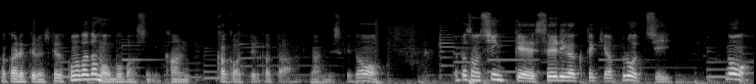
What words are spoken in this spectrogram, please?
書かれてるんですけど、この方もボバスに関わってる方なんですけど、やっぱその神経生理学的アプローチの、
